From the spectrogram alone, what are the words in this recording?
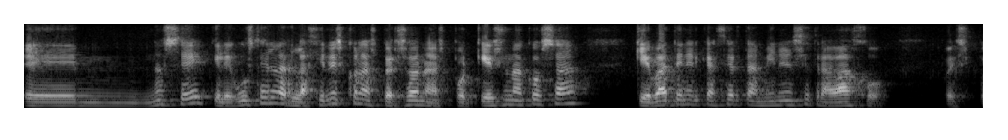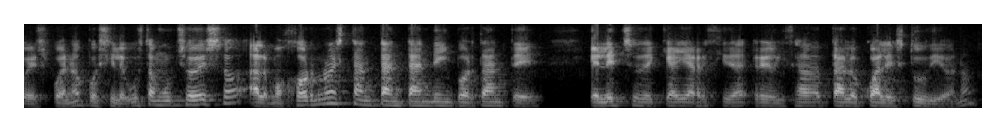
Em, no sé, que le gusten las relaciones con las personas, porque es una cosa que va a tener que hacer también en ese trabajo. Pues, pues bueno, pues si le gusta mucho eso, a lo mejor no es tan, tan, tan de importante el hecho de que haya realizado tal o cual estudio, ¿no?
